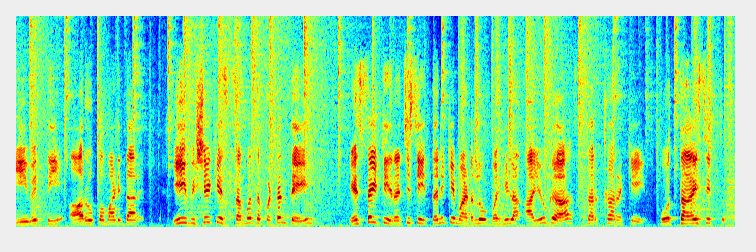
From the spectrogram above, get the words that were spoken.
ಈ ವ್ಯಕ್ತಿ ಆರೋಪ ಮಾಡಿದ್ದಾರೆ. ಈ ವಿಷಯಕ್ಕೆ ಸಂಬಂಧಪಟ್ಟಂತೆ ಎಸ್ಐಟಿ ರಚಿಸಿ ತನಿಖೆ ಮಾಡಲು ಮಹಿಳಾ ಆಯೋಗ ಸರ್ಕಾರಕ್ಕೆ ಒತ್ತಾಯಿಸಿತ್ತು.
